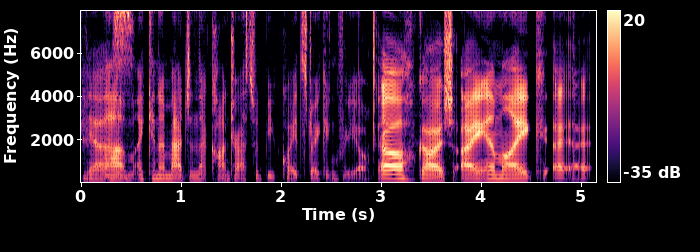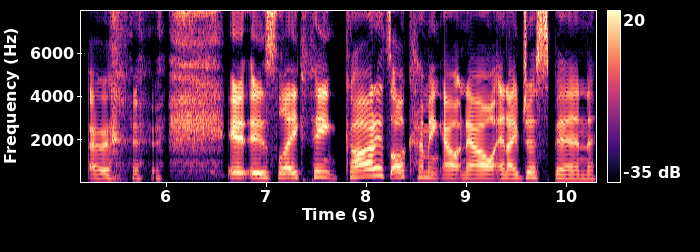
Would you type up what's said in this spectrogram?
Yes. Um, I can imagine that contrast would be quite striking for you. Oh gosh, I am like, I, I, it is like, thank God it's all coming out now. And I've just been,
